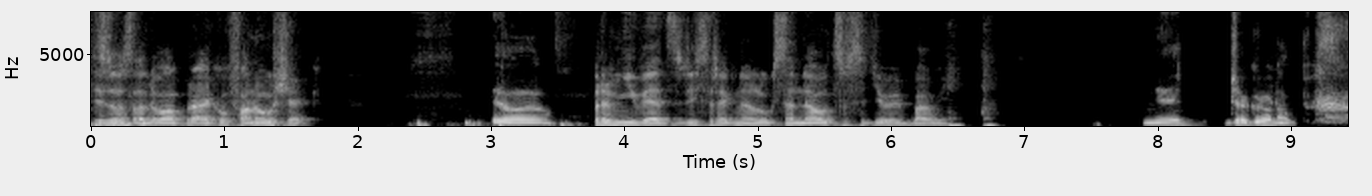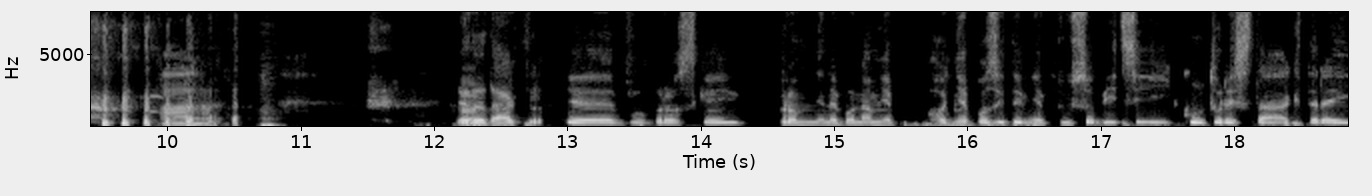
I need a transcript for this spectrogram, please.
ty jsi ho sledoval právě jako fanoušek. Jo, jo. První věc, když se řekne Luke Sendau, co se ti vybaví? Mě je Juggernaut. Ano. je to tak, prostě obrovský pro mě nebo na mě hodně pozitivně působící kulturista, který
